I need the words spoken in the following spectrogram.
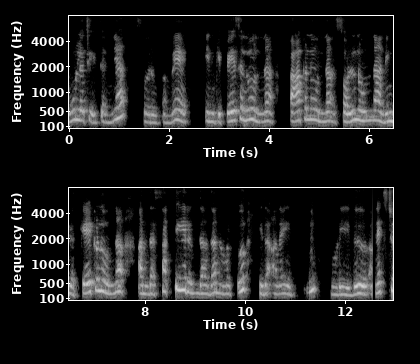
மூல சைத்தன்ய ஸ்வரூபமே இன்னைக்கு பேசணும்னா பார்க்கணும்னா சொல்லணும்னா நீங்க கேட்கணும்னா அந்த சக்தி இருந்தாதான் நமக்கு இது அனைத்து முடியுது. நெக்ஸ்ட்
